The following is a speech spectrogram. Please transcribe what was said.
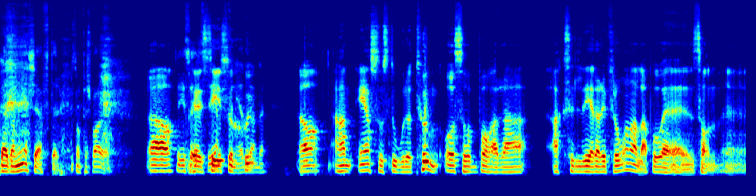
bädda ner sig efter som försvarare. Ja, det är så extremt förnedrande. Ja, han är så stor och tung och så bara accelererar ifrån alla på en sån, eh,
